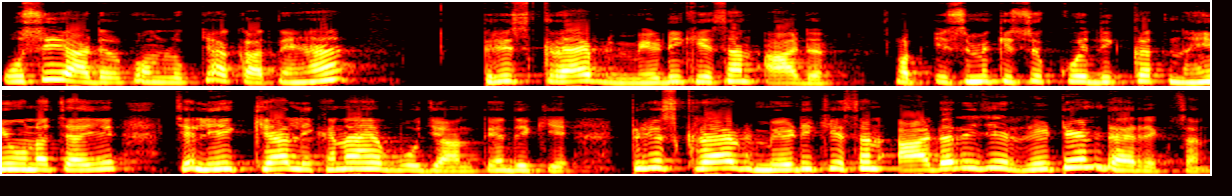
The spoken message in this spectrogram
उसी आर्डर को हम लोग क्या कहते हैं? प्रिस्क्राइब्ड मेडिकेशन आर्डर अब इसमें किसी को कोई दिक्कत नहीं होना चाहिए। चलिए, क्या लिखना है वो जानते हैं। देखिए prescribed medication order is a written direction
